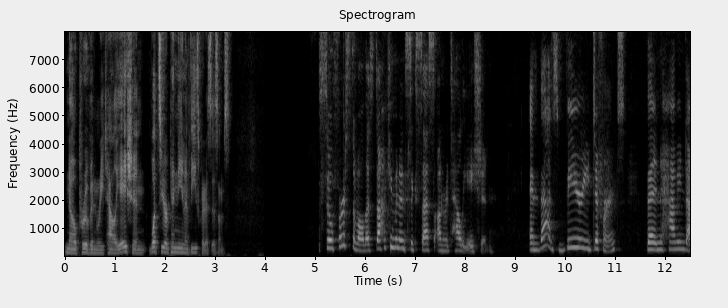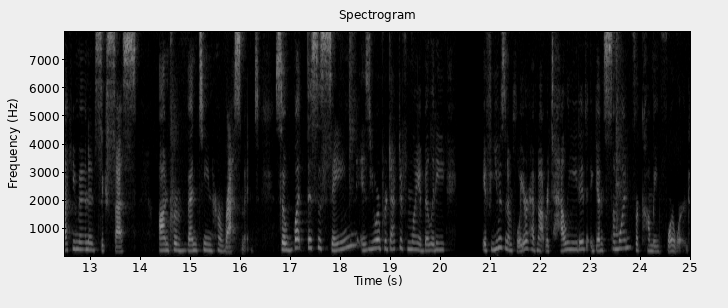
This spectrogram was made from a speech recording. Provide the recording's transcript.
no proven retaliation. What's your opinion of these criticisms? So, first of all, that's documented success on retaliation. And that's very different than having documented success on preventing harassment. So, what this is saying is you are protected from liability if you, as an employer, have not retaliated against someone for coming forward.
